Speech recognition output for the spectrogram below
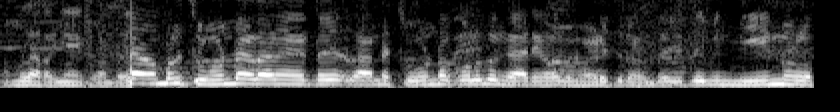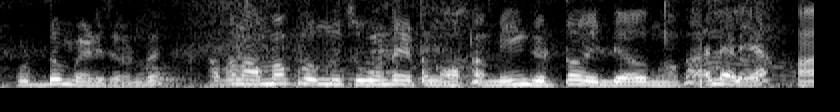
നമ്മൾ ഇറങ്ങിയേക്കുണ്ട് നമ്മൾ ചൂണ്ടയിടാനായിട്ട് അതിന്റെ ചൂണ്ടക്കുളത്തും കാര്യങ്ങളൊക്കെ മേടിച്ചിട്ടുണ്ട്. ഇത് മീനിനുള്ള ഫുഡും മേടിച്ചിട്ടുണ്ട്. അപ്പോൾ നമുക്കൊന്ന് ചൂണ്ടയിട്ട് നോക്കാം. മീൻ കിട്ടോ ഇല്ലയോ എന്ന് നോക്കാം. അല്ലേ അളിയാ? ആ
